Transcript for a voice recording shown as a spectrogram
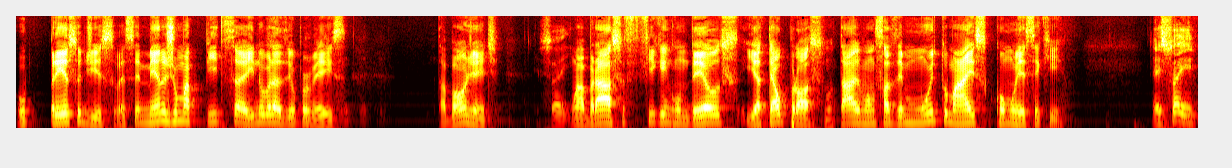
o preço disso. Vai ser menos de uma pizza aí no Brasil por mês. Tá bom, gente? Isso aí. Um abraço, fiquem com Deus e até o próximo, tá? Vamos fazer muito mais como esse aqui. É isso aí.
